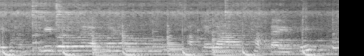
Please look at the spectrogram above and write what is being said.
ही भाकरी बरोबर आपण आपल्याला खाता येते.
